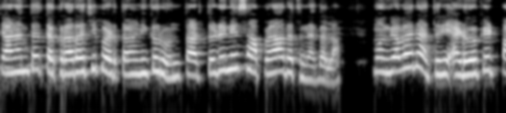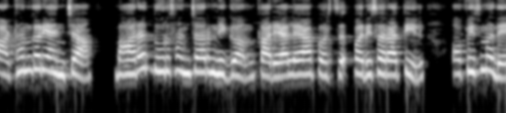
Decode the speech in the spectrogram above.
त्यानंतर तक्राराची पडताळणी करून तातडीने सापळा रचण्यात आला. मंगळवार रात्री ॲडव्होकेट पाठणकर यांच्या भारत दूरसंचार निगम कार्यालया परिसरातील ऑफिसमध्ये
